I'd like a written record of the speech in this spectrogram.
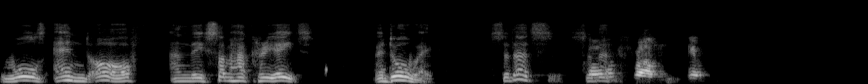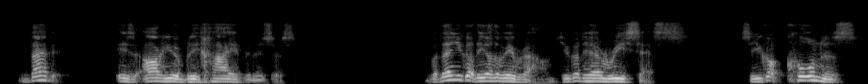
walls end off and they somehow create a doorway. So that's so that, from that is arguably high mezuzah. But then you've got the other way around. You've got have recess. So you've got corners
